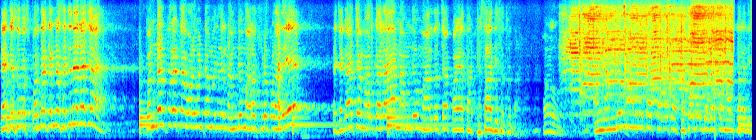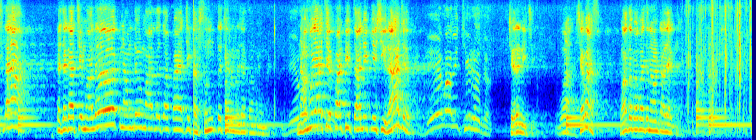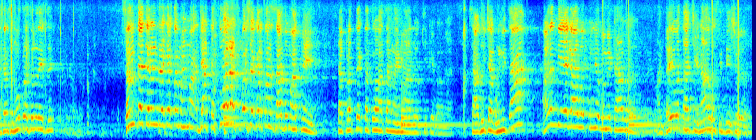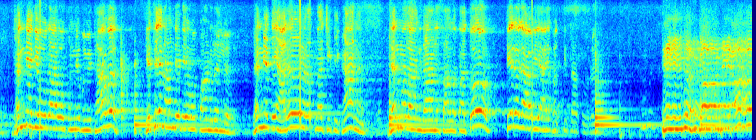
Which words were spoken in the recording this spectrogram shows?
त्यांच्यासोबत स्पर्धा करण्यासाठी नाही राजा. पंढरपुराच्या वाळवंटामध्ये जर नामदेव महाराज पुढे पळाले तर जगाच्या मालकाला नामदेव महाराजाच्या पायाचा ठसा दिसत होता. हो. नामदेव महाराजाच्या पायाचा जर जगाच्या मालकाला दिसला. तर जगाचे मालक नामदेव महाराजाच्या पायाचे संत चरण रजाचा महिमा. नामयाचे पाठी चाले केशी राज. देवावी चिरज चरणीचे. वा शबास. वादा बाबाच्या नाव टाळ्या आता असं मोकळं चलू द्यायचं. संत चरण रजाचा महिमा ज्या तत्वाला स्पर्श करताना साधू महात्मे त्या प्रत्येक तत्वाचा महिमा अलौकिक आहे बाबा? साधूच्या भूमीचा आनंदी गाव पुण्यभूमी ठाव आणि दैवताचे नाव सिद्धेश्वर. धन्य देव गाव पुण्यभूमी ठाव येथे नांदे देव पांडुरंग. धन्य ते आरण रत्नाची ती खान जन्मला निदान सावता तो तेर गावी आहे भक्तीचा तो रंग तेर गावी आहे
